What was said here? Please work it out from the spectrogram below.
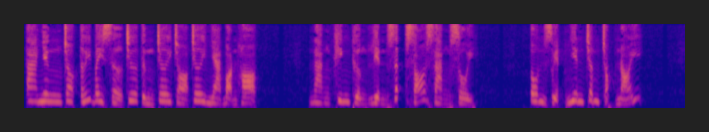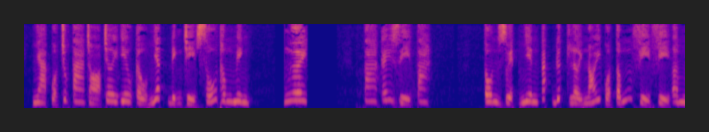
ta nhưng cho tới bây giờ chưa từng chơi trò chơi nhà bọn họ. Nàng khinh thường liền rất rõ ràng rồi. Tôn Duyệt Nhiên châm chọc nói. Nhà của chúng ta trò chơi yêu cầu nhất định chỉ số thông minh. Ngươi! Ta cái gì ta? Tôn Duyệt Nhiên cắt đứt lời nói của Tống Phỉ Phỉ âm,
